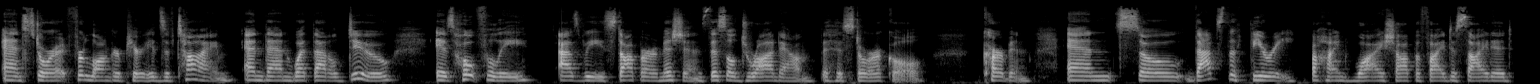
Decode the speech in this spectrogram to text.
and store it for longer periods of time. And then what that'll do is hopefully, as we stop our emissions, this will draw down the historical carbon. And so that's the theory behind why Shopify decided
